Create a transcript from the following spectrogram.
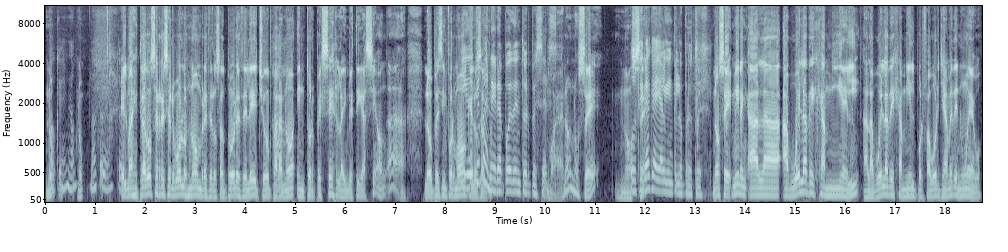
no. Ok, no, no. no, está bien, está El magistrado se reservó los nombres de los autores del hecho Ah. para no entorpecer la investigación. Ah, López informó ¿Y que de los qué auto- manera puede entorpecerse? Bueno, no sé. No ¿O sé. será que hay alguien que lo protege? No sé, miren, a la abuela de Jamiel, a la abuela de Jamiel, por favor, llame de nuevo,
